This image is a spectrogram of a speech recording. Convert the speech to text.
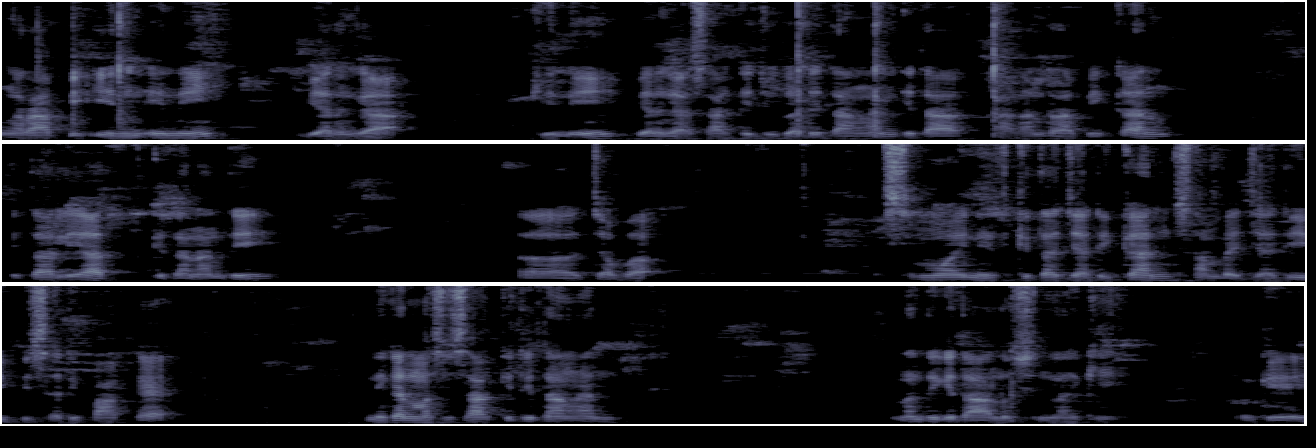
ngerapiin ini biar enggak gini biar enggak sakit juga di tangan kita akan rapikan. Kita lihat kita nanti uh, coba semua ini kita jadikan sampai jadi bisa dipakai. Ini kan masih sakit di tangan nanti kita halusin lagi oke okay?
